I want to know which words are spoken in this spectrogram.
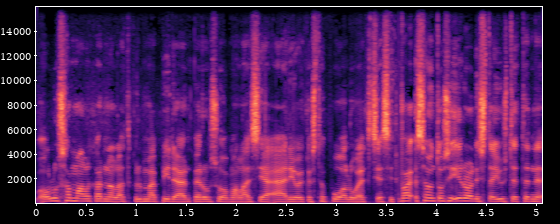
ollut samalla kannalla, että kyllä mä pidän perussuomalaisia äärioikeista puolueeksi. Ja sit, se on tosi ironista just, että ne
